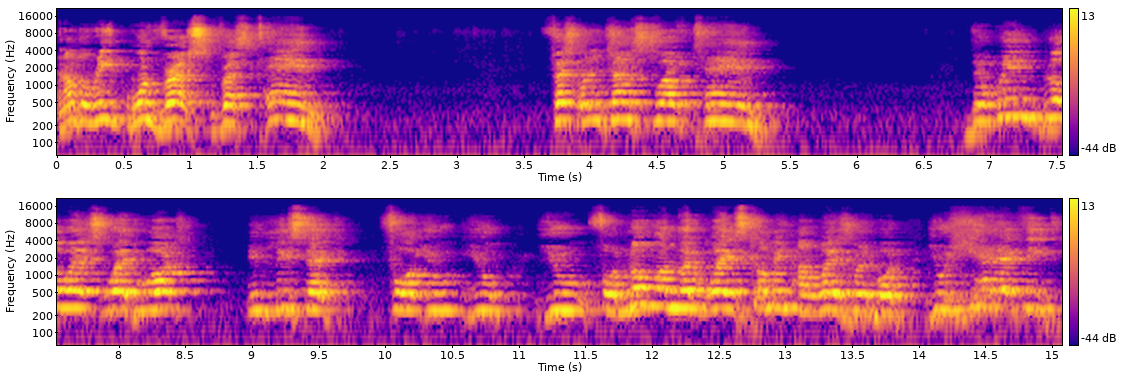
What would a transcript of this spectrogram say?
And I'm to read one verse, verse 10. First Corinthians 12 10. The wind bloweth where what? It listed for you, you, you, for no one knows where it's coming and where it's going, but you hear it,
